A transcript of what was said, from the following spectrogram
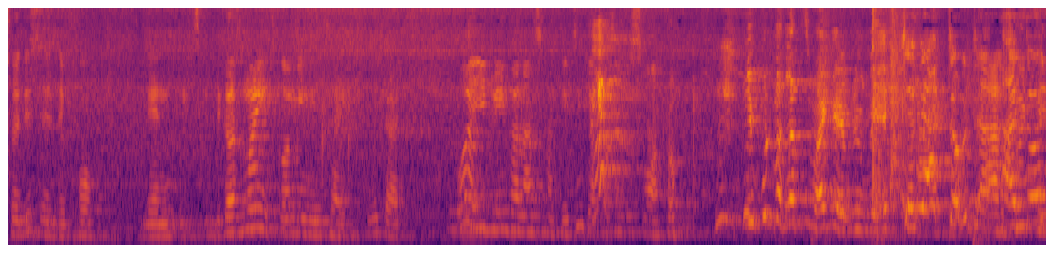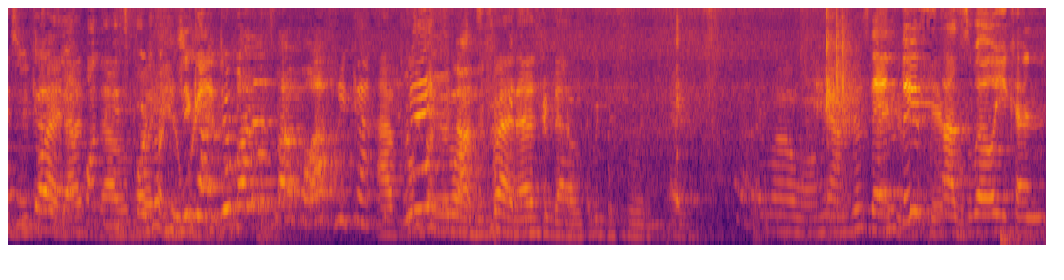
So this is the four. Then it's because mine is coming inside. Look at. Why are you doing balance mark? You think you're cutting this one from? you put balance mark everywhere. I told her. I put it I You're announced cutting that I this will portion put it. away. can do balance back for Africa. I put this one before I announced that I will put this one. Hey. Well, well, me, I'm just Then this as well, you can,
